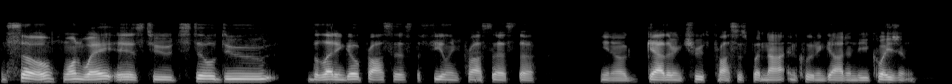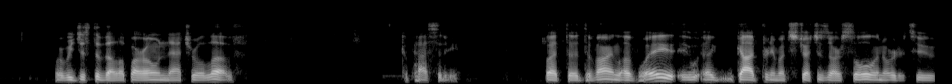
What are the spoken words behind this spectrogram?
and so, one way is to still do the letting go process, the feeling process, the you know, gathering truth process, but not including God in the equation, where we just develop our own natural love capacity. But the divine love way, it, uh, God pretty much stretches our soul in order to,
